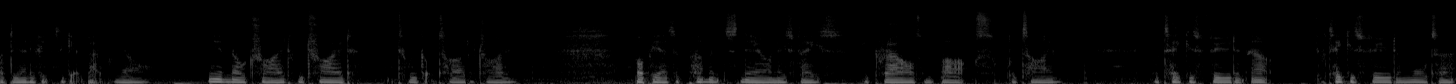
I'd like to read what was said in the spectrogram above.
I'd do anything to get back with Mel. Me and Mel tried. We tried until we got tired of trying. Bobby has a permanent sneer on his face. He growls and barks all the time. He'll take his food and out. He'll take his food and water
